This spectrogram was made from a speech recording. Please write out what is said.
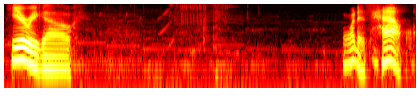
Here we go. What is hell?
